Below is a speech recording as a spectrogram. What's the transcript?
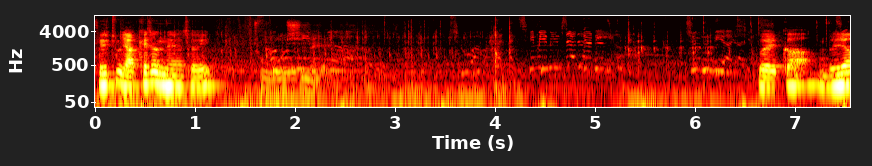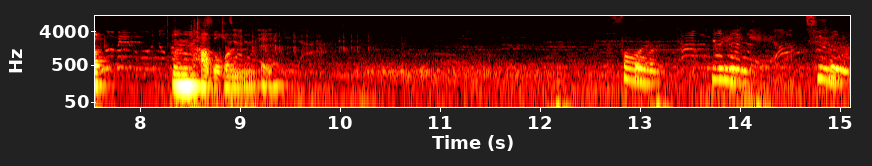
딜이 좀 약해졌네요 저희 왜일까? 물약은 다 먹었는데 4, 3, 2, 1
